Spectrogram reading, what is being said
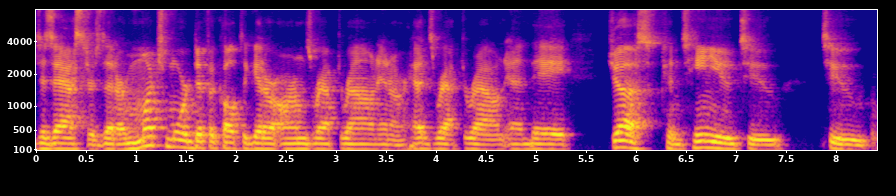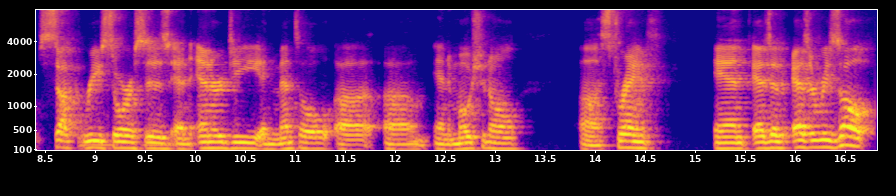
disasters that are much more difficult to get our arms wrapped around and our heads wrapped around. And they just continue to, to suck resources and energy and mental uh, um, and emotional uh, strength. And as a, as a result,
